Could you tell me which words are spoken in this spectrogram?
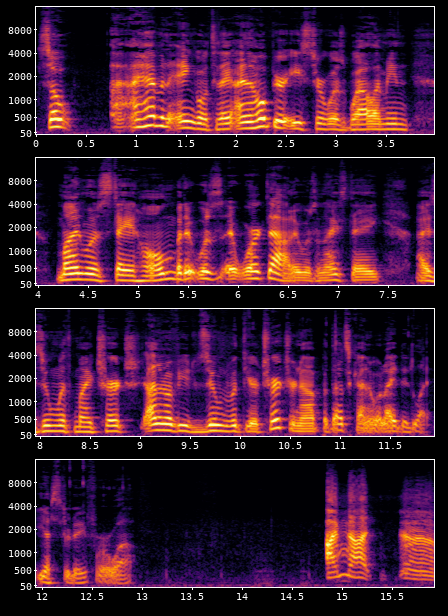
So I I have an angle today, and I hope your Easter was well. I mean, mine was stay at home, but it was it worked out. It was a nice day. I zoomed with my church. I don't know if you zoomed with your church or not, but that's kind of what I did like yesterday for a while. I'm not. Uh,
